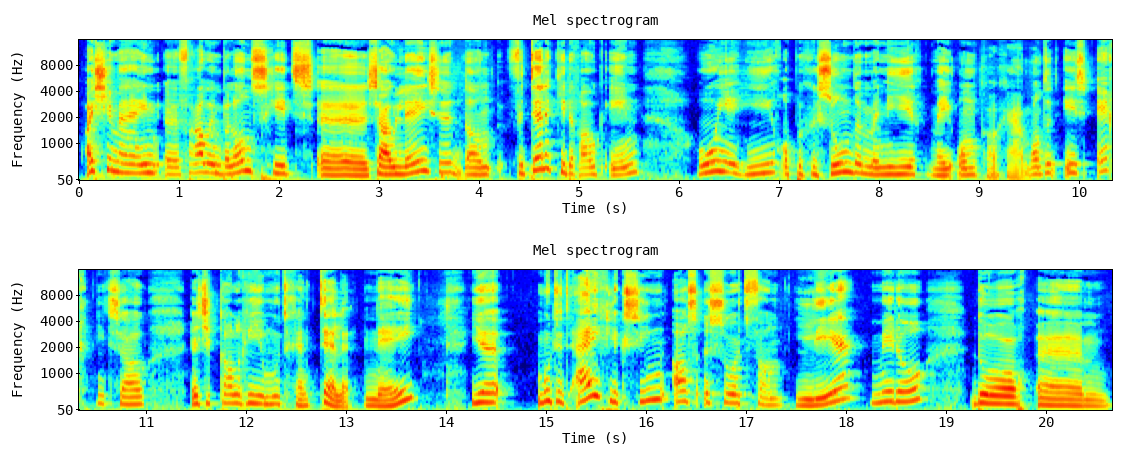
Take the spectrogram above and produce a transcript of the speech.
Als je mijn uh, Vrouw in Balans uh, zou lezen, dan vertel ik je er ook in hoe je hier op een gezonde manier mee om kan gaan. Want het is echt niet zo dat je calorieën moet gaan tellen. Nee, je moet het eigenlijk zien als een soort van leermiddel door. Um,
